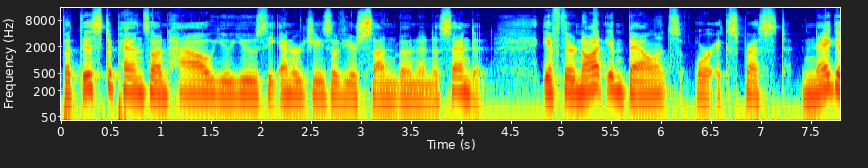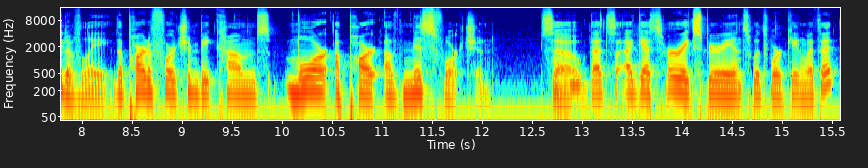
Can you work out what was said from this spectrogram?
But this depends on how you use the energies of your sun, moon, and ascendant. If they're not in balance or expressed negatively, the part of fortune becomes more a part of misfortune. So that's, I guess, her experience with working with it.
